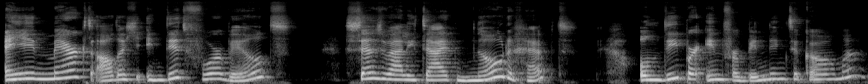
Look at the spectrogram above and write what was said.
En je merkt al dat je in dit voorbeeld sensualiteit nodig hebt om dieper in verbinding te komen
